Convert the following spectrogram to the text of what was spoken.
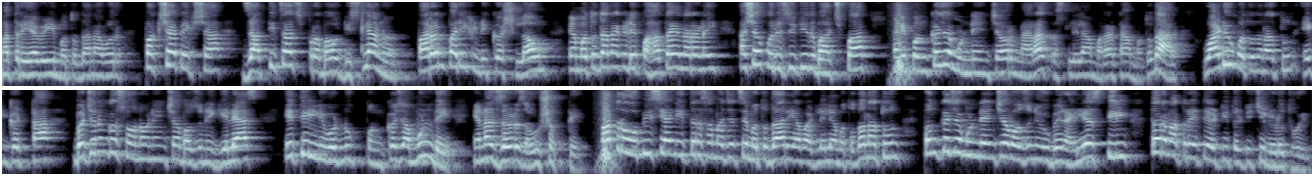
मात्र यावेळी मतदानावर पक्षापेक्षा जातीचाच प्रभाव दिसल्यानं पारंपरिक निकष लावून या मतदानाकडे पाहता येणार नाही अशा परिस्थितीत भाजपा आणि पंकजा मुंडे यांच्यावर नाराज असलेला मराठा मतदार वाढीव मतदानातून एक गट्टा बजरंग सोनवणे यांच्या बाजूने गेल्यास येथील निवडणूक पंकजा मुंडे यांना जड जाऊ शकते. मात्र ओबीसी आणि इतर समाजाचे मतदार या वाढलेल्या मतदानातून पंकजा मुंडे यांच्या बाजूने उभे राहिले असतील तर मात्र येथे अटीतटीची लढत होईल.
